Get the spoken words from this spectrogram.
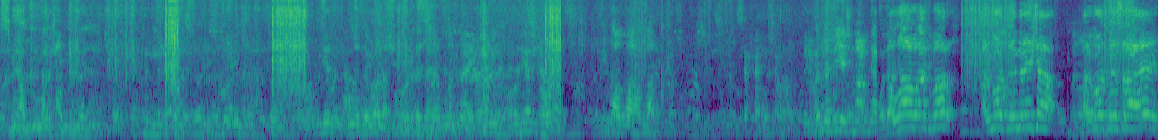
اسمي عبد الملك عبد الملك الله أكبر. الموت لامريكا الموت لاسرائيل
